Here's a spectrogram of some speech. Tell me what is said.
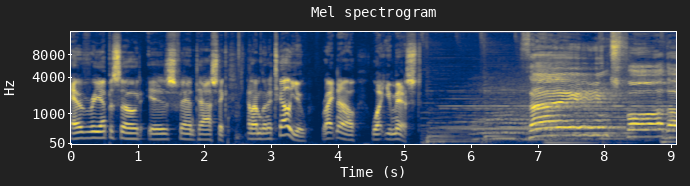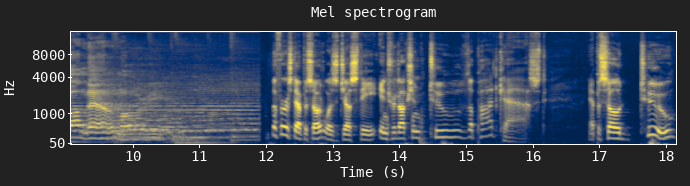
every episode is fantastic. And I'm going to tell you right now what you missed. Thanks for the memory. The first episode was just the introduction to the podcast. Episode 2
